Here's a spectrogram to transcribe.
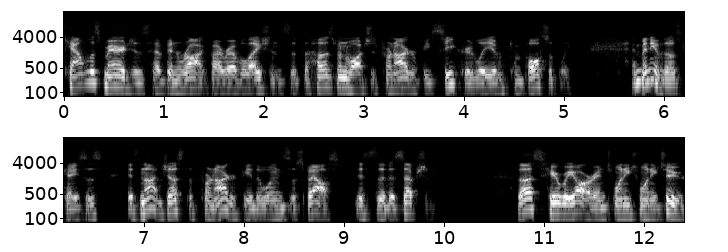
Countless marriages have been rocked by revelations that the husband watches pornography secretly and compulsively. In many of those cases, it's not just the pornography that wounds the spouse, it's the deception. Thus, here we are in 2022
